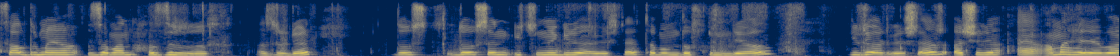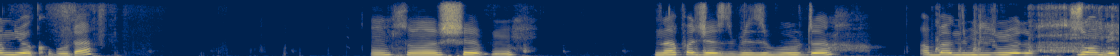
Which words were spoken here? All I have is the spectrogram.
Saldırmaya zaman hazır hazırlıyor. Dost, dostların içine giriyor arkadaşlar. Tamam dostum diyor. Giriyor arkadaşlar. Açılıyor. E, ama helvan yok burada. Sonra şey ne yapacağız biz burada? Aa, ben de bilmiyordum. Zombi.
